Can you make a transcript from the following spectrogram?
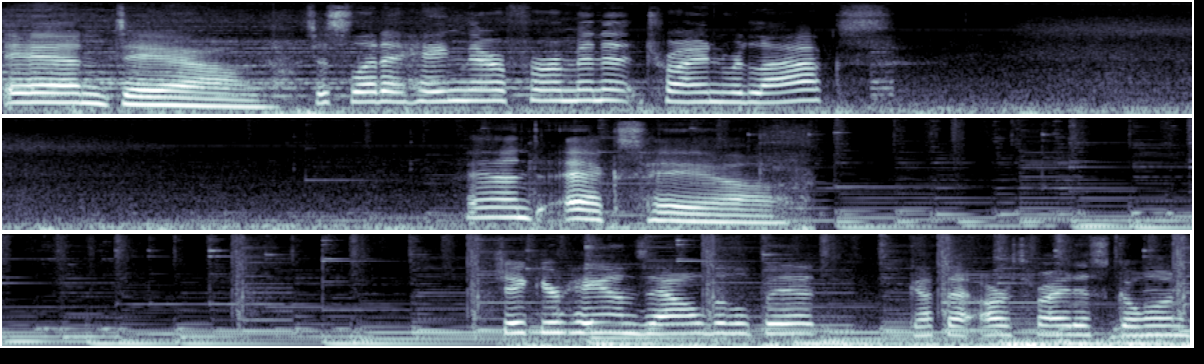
And down. Just let it hang there for a minute. Try and relax. And exhale. Shake your hands out a little bit got that arthritis going.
